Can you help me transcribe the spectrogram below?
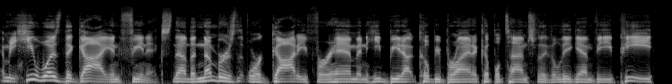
I mean, he was the guy in Phoenix. Now the numbers were gaudy for him, and he beat out Kobe Bryant a couple times for the league MVP.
